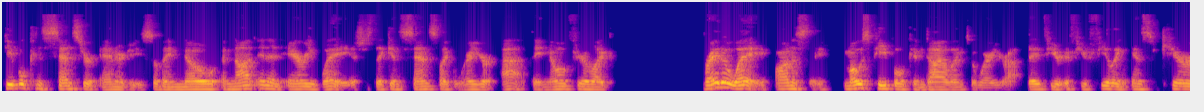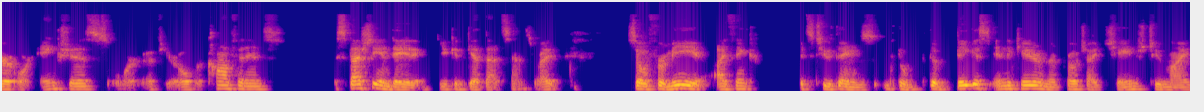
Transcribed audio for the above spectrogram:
People can sense your energy, so they know, and not in an airy way. It's just they can sense like where you're at. They know if you're like right away. Honestly, most people can dial into where you're at. If you're if you're feeling insecure or anxious, or if you're overconfident, especially in dating, you can get that sense, right? So for me, I think it's two things. The, the biggest indicator and the approach I changed to my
